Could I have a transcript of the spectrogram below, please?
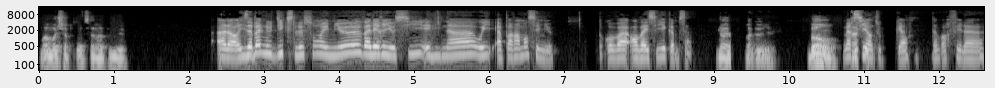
moi, moi, j'ai l'impression que ça va un peu mieux. Alors, Isabelle nous dit que le son est mieux, Valérie aussi, Elina, oui, apparemment c'est mieux. Donc on va on va essayer comme ça. Ouais, un peu mieux. Bon. Merci en tout cas d'avoir fait la,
